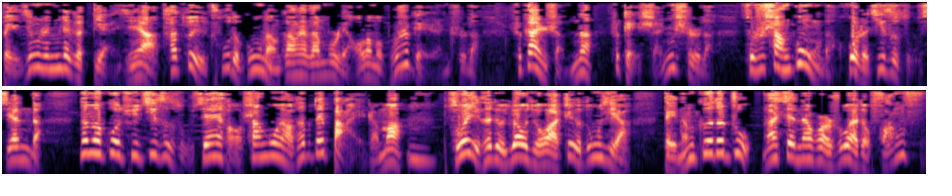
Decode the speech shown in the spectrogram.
北京人这个点心啊，它最初的功能，刚才咱们不是聊了吗？不是给人吃的，是干什么呢？是给神吃的，就是上供的或者祭祀祖先的。那么过去祭祀祖先也好，上供也好，它不得摆着吗？嗯，所以他就要求啊，这个东西啊得能搁得住。那现代话说啊，叫防腐，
